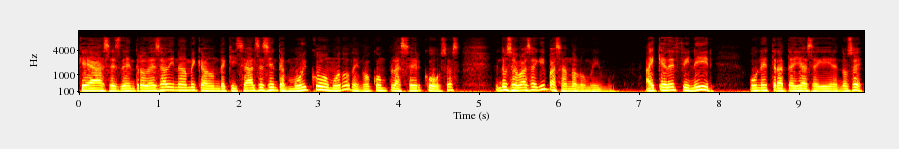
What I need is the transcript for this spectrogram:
que haces dentro de esa dinámica donde quizás se siente muy cómodo de no complacer cosas, entonces va a seguir pasando lo mismo. Hay que definir una estrategia a seguir. Entonces,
